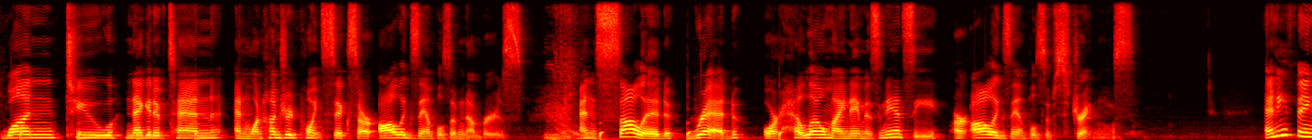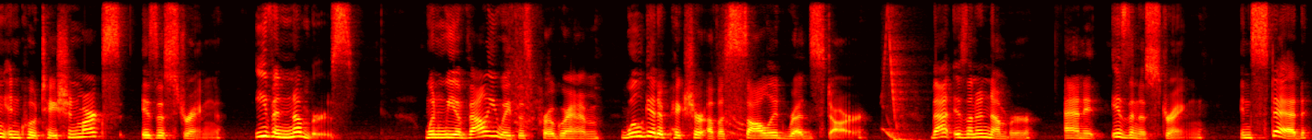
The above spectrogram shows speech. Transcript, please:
1, 2, negative 10, and 100.6 are all examples of numbers. And solid, red, or hello, my name is Nancy are all examples of strings. Anything in quotation marks is a string, even numbers. When we evaluate this program, we'll get a picture of a solid red star. That isn't a number, and it isn't a string. Instead,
